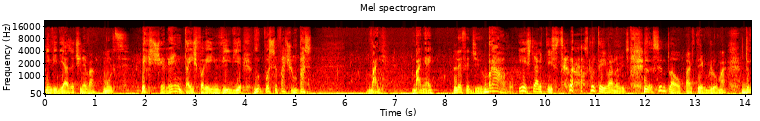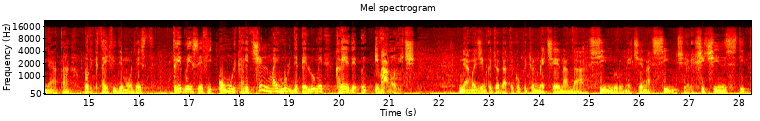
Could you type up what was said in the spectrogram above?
invidiază cineva? Mulți. Excelent, aici fără invidie Nu poți să faci un pas. Bani, bani ai? Lefegiu Bravo, ești artist. Ascultă, Ivanovici Lăsând la o parte gluma Dumneata, oricât ai fi de modest Trebuie să fii omul care cel mai mult de pe lume Crede în Ivanovici ne amăgim câteodată cu câte un mecena Dar singurul mecena sincer și cinstit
